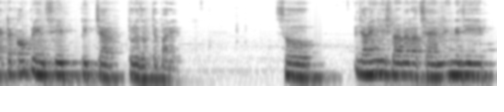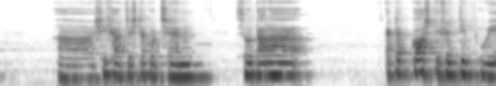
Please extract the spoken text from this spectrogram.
একটা কম্প্রিহেন্সিভ পিকচার তুলে ধরতে পারে। সো যারা ইংলিশ লার্নার আছেন, ইংরেজি শেখার চেষ্টা করছেন সো তারা একটা কস্ট ইফেক্টিভ ওয়ে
